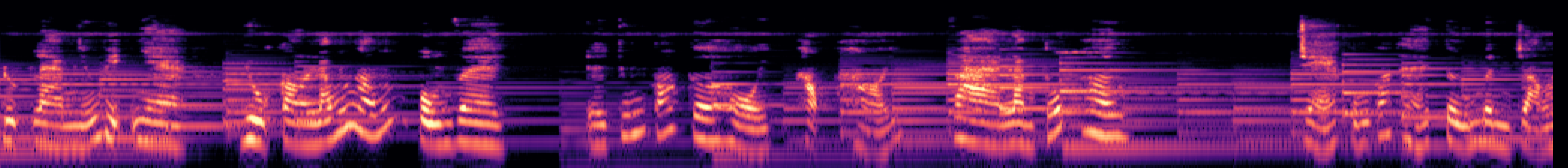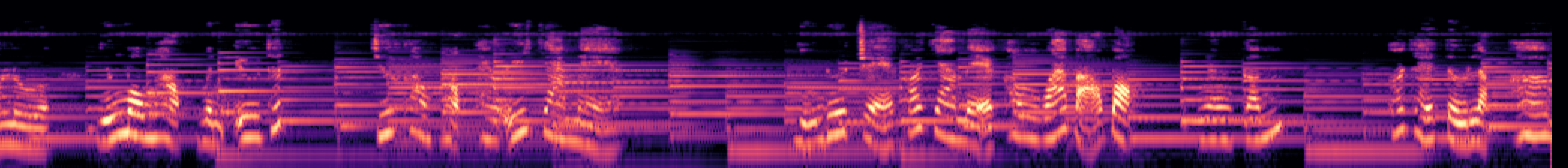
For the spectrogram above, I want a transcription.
được làm những việc nhà dù còn lóng ngóng vụng về để chúng có cơ hội học hỏi và làm tốt hơn. Trẻ cũng có thể tự mình chọn lựa những môn học mình yêu thích, chứ không học theo ý cha mẹ những đứa trẻ có cha mẹ không quá bảo bọc, ngăn cấm. Có thể tự lập hơn,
